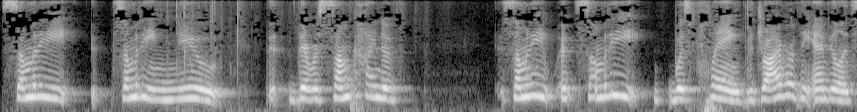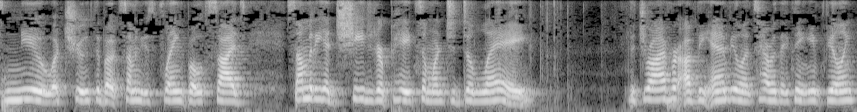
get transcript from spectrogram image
somebody somebody knew there was some kind of somebody somebody was playing the driver of the ambulance knew a truth about somebody who's playing both sides somebody had cheated or paid someone to delay the driver of the ambulance how are they thinking feeling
